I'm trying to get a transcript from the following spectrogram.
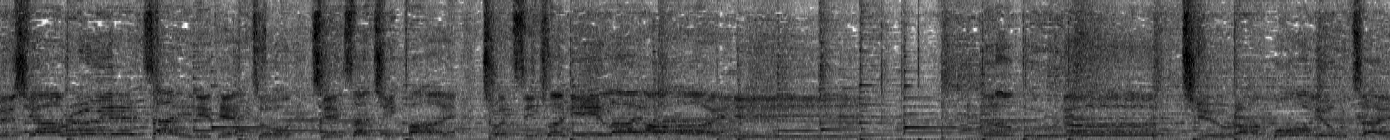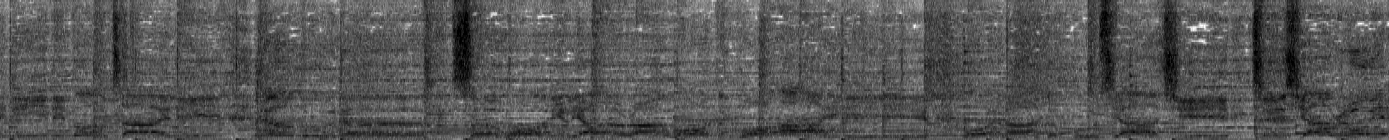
只想日夜在你天中千山尽白，全心全意来爱你。能不能就让我留在你的多彩里？能不能舍我的两，让我等我爱你？我哪都不想去，只想日夜。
